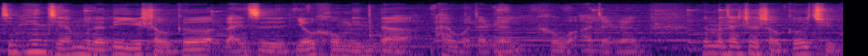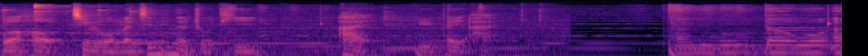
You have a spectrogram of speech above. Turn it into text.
今天节目的第一首歌来自游鸿明的《爱我的人和我爱的人》。那么，在这首歌曲过后，进入我们今天的主题：爱与被爱。盼不到我爱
